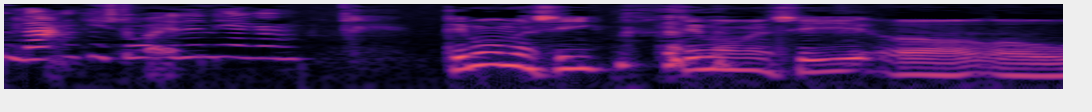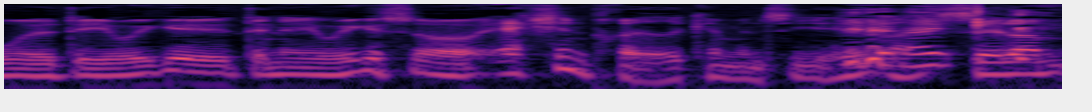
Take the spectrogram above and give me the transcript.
En lang historie den her gang. Det må man sige. Det må man sige. Og, og øh, det er jo ikke, den er jo ikke så actionpræget, kan man sige. Heller. Selvom,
